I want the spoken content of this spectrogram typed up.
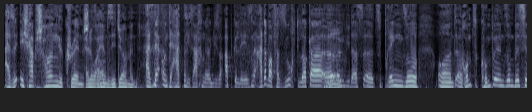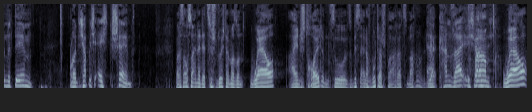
Also ich habe schon gecringed. Hello, so. I am the German. Also der, und der hat die Sachen irgendwie so abgelesen, hat aber versucht locker äh, Mhm. irgendwie das äh, zu bringen so und äh, rumzukumpeln so ein bisschen mit dem. Und ich habe mich echt geschämt. War das auch so einer, der zwischendurch dann mal so ein Well einstreut, um so, so ein bisschen einen auf Muttersprache da zu machen? Ja, kann sein. Ich weiß Ähm, nicht. well,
